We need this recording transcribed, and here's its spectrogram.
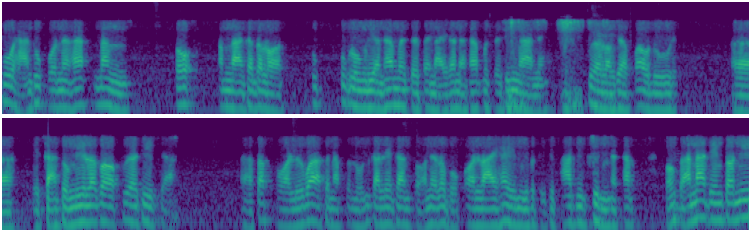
ผู้บริหารทุกคนนะฮะนั่งโต๊ะทำงานกันตลอดทุกทุกโรงเรียนฮะไม่เคยไปไหนกันนะครับไม่เคยทิ้งงานเนี่ยเพื่อเราจะเฝ้าดูเอ่อเหตุการณ์ตรงนี้แล้วก็เพื่อที่จะซัพพอร์ตหรือว่าสนับสนุนการเรียนการสอนในระบบออนไลน์ให้มีประสิทธิภาพยิ่งขึ้นนะครับ ของสารนาฏเองตอนนี้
